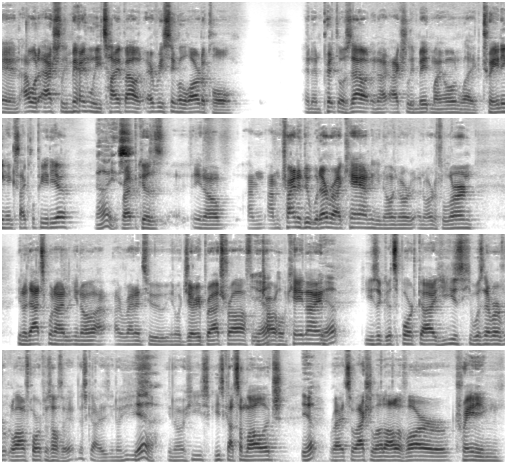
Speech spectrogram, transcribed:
and I would actually manually type out every single article, and then print those out, and I actually made my own like training encyclopedia Nice. right? Because you know, I'm I'm trying to do whatever I can, you know, in order in order to learn. You know, that's when I you know I, I ran into you know Jerry Bradshaw from Yep. Tar Heel Canine. Yep. He's a good sport guy. He's he was never law enforcement. So I was like, this guy, you know, he's Yeah. you know, he's he's got some knowledge, Yep. right? So actually, a lot of our training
